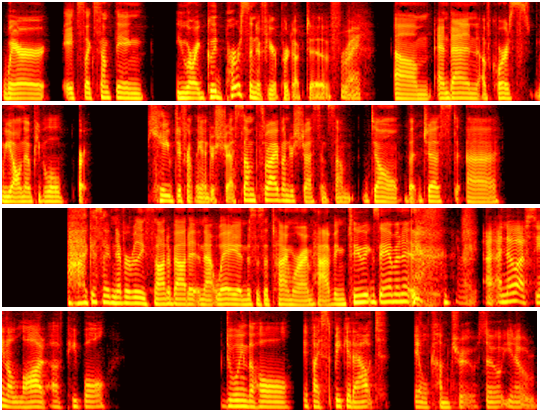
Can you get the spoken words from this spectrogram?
where it's like something you are a good person if you're productive. Right. Um, and then, of course, we all know people are, behave differently under stress. Some thrive under stress and some don't. But just, uh, I guess I've never really thought about it in that way. And this is a time where I'm having to examine it. Right. I, know I've seen a lot of people doing the whole if I speak it out, it'll come true. So, you know,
